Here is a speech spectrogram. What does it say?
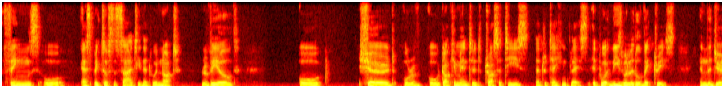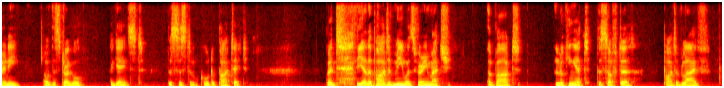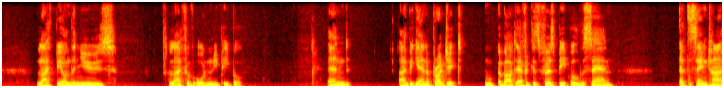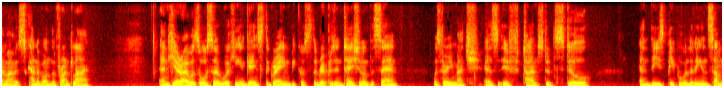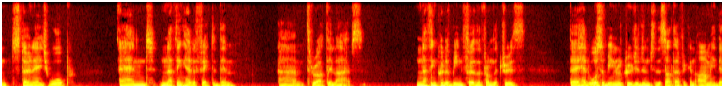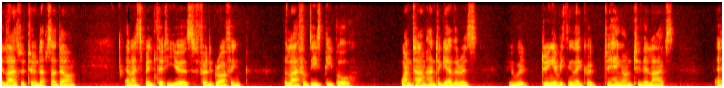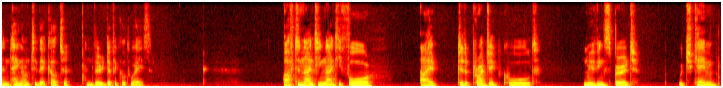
things or aspects of society that were not revealed or showed or or documented atrocities that were taking place. It were these were little victories in the journey of the struggle against the system called apartheid. But the other part of me was very much about looking at the softer part of life, life beyond the news, life of ordinary people. And I began a project about Africa's first people, the San. At the same time, I was kind of on the front line. And here I was also working against the grain because the representation of the San was very much as if time stood still and these people were living in some Stone Age warp and nothing had affected them um, throughout their lives. Nothing could have been further from the truth. They had also been recruited into the South African army, their lives were turned upside down and I spent 30 years photographing the life of these people, one time hunter gatherers who were doing everything they could to hang on to their lives and hang on to their culture in very difficult ways. After 1994, I did a project called Moving Spirit, which came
